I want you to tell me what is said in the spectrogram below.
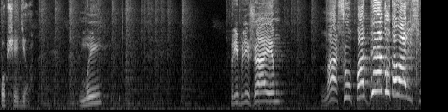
общее дело. Мы приближаем нашу победу, товарищи!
